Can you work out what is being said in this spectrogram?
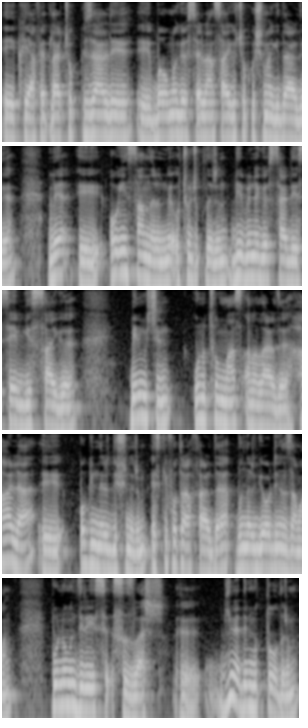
E, kıyafetler çok güzeldi. E, babama gösterilen saygı çok hoşuma giderdi. Ve e, o insanların ve o çocukların birbirine gösterdiği sevgi, saygı benim için unutulmaz anılardı. Hala e, o günleri düşünürüm. Eski fotoğraflarda bunları gördüğün zaman burnumun direği sı- sızlar. E, yine de mutlu olurum.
